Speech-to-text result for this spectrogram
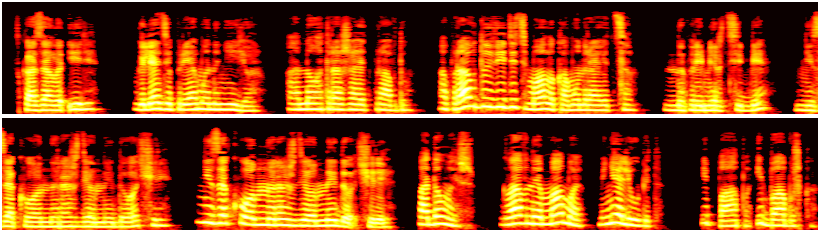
— сказала Ири, глядя прямо на нее. «Оно отражает правду». А правду видеть мало кому нравится. Например, тебе, незаконно рожденной дочери, незаконно рожденной дочери. Подумаешь, главное, мама меня любит. И папа, и бабушка,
